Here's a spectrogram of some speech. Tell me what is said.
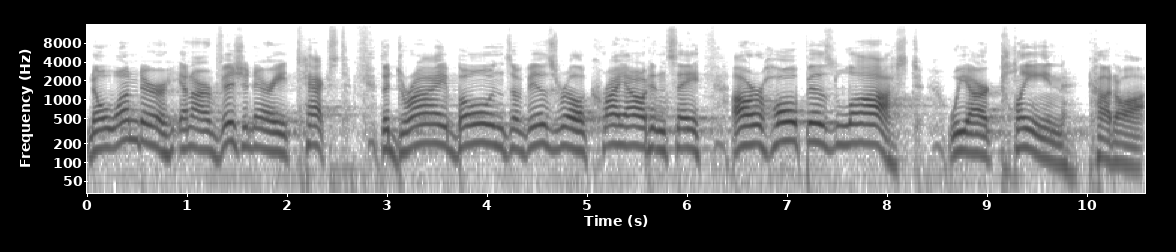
No wonder in our visionary text, the dry bones of Israel cry out and say, Our hope is lost. We are clean cut off.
